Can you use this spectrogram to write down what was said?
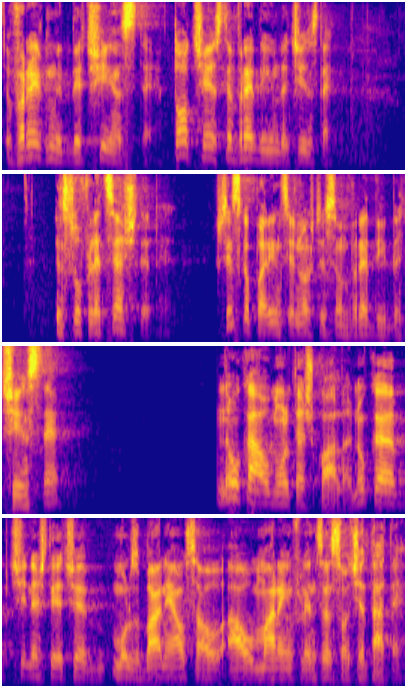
vrednic de cinste, tot ce este vrednic de cinste, însuflețește-te. Știți că părinții noștri sunt vrednici de cinste? Nu că au multă școală, nu că cine știe ce mulți bani au sau au mare influență în societate.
